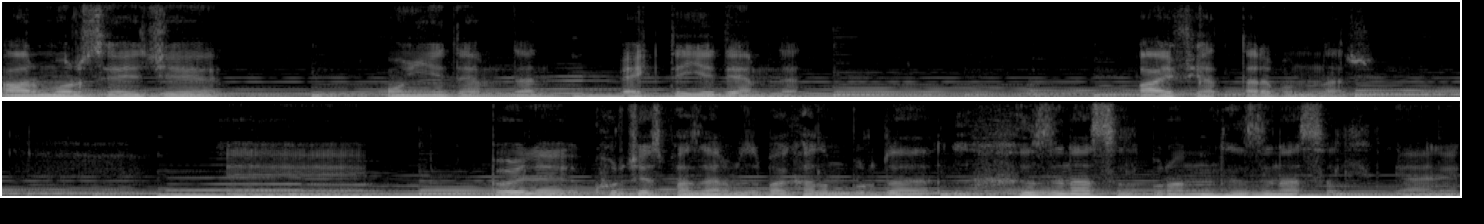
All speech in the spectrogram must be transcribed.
Armor SC 17M'den Beck de 7M'den Bay fiyatları bunlar. E, böyle kuracağız pazarımızı. Bakalım burada hızı nasıl? Buranın hızı nasıl? Yani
